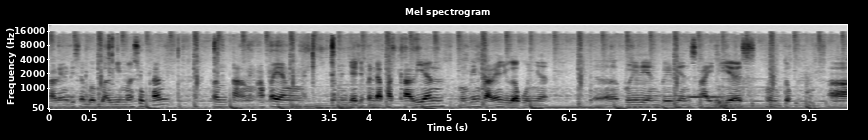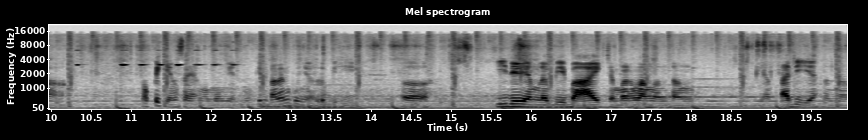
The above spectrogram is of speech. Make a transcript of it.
kalian bisa berbagi masukan tentang apa yang menjadi pendapat kalian. Mungkin kalian juga punya uh, brilliant brilliant ideas untuk uh, topik yang saya ngomongin. Mungkin kalian punya lebih uh, ide yang lebih baik cemerlang tentang yang tadi ya tentang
